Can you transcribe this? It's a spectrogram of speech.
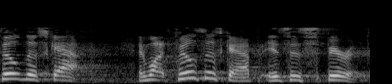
fill this gap. And what fills this gap is His Spirit.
